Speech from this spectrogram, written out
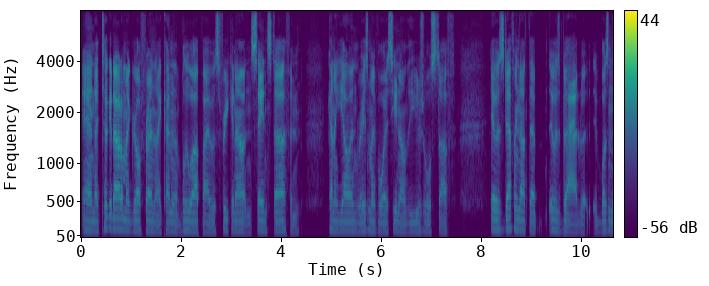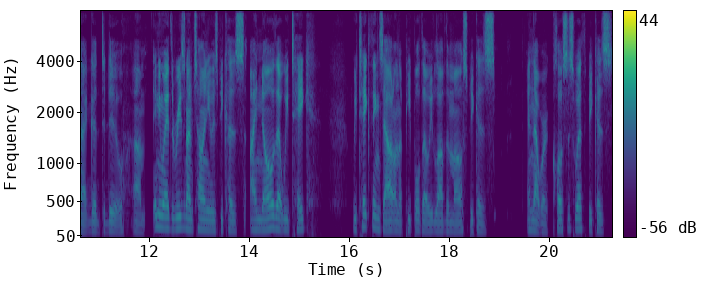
And I took it out on my girlfriend. I kind of blew up. I was freaking out and saying stuff and kind of yelling, raising my voice, you know, the usual stuff it was definitely not that it was bad but it wasn't that good to do. Um, anyway the reason i'm telling you is because i know that we take we take things out on the people that we love the most because and that we're closest with because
